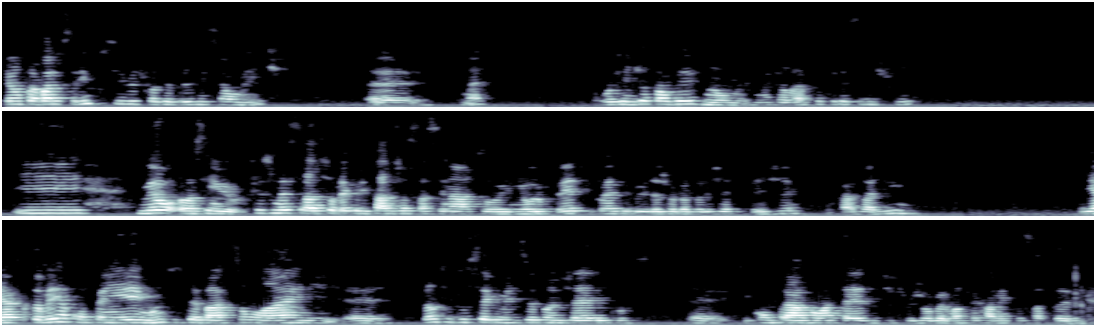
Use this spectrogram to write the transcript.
que é um trabalho que seria impossível de fazer presencialmente, é, né? Hoje em dia talvez não, mas naquela época teria sido difícil. E meu, assim, eu fiz um mestrado sobre aquele caso de assassinato em Ouro Preto, que foi atribuído a jogadores de RPG, no caso Aline. E a, também acompanhei muitos debates online, é, tanto dos segmentos evangélicos é, que compravam a tese de que o jogo era uma ferramenta satânica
